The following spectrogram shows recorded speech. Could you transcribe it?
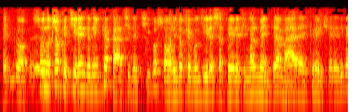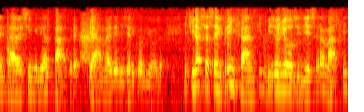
Ecco, sono ciò che ci rendono incapaci del cibo solido, che vuol dire sapere finalmente amare e crescere, diventare simili al Padre che ama ed è misericordioso. E ci lascia sempre infanti, bisognosi di essere amati,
